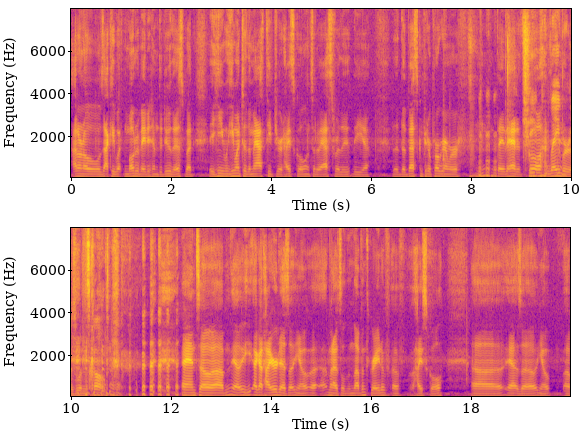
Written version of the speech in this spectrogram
I don't know exactly what motivated him to do this, but he, he went to the math teacher at high school and sort of asked for the the, the, the best computer programmer they, they had at school. Cheap labor is what it's called. and so um, you know, he, I got hired as a you know uh, when I was in 11th grade of, of high school uh, as a you know a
